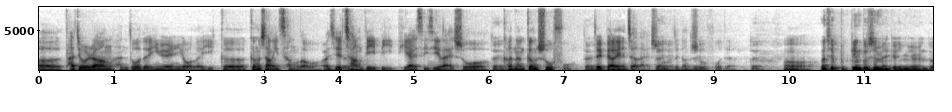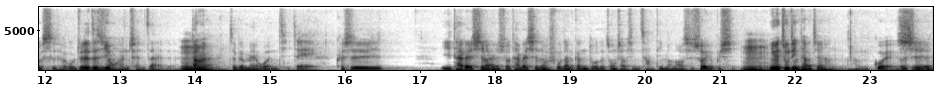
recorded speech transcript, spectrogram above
呃，他就让很多的音乐人有了一个更上一层楼，而且场地比 TICC 来说，可能更舒服。对表演者来说是更舒服的。对，嗯，而且不并不是每个音乐人都适合，我觉得这是永恒存在的。嗯当然，这个没有问题。对，可是以台北市来说，台北市能负担更多的中小型场地吗？老实说也不行。嗯，因为租金条件很很贵，而且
